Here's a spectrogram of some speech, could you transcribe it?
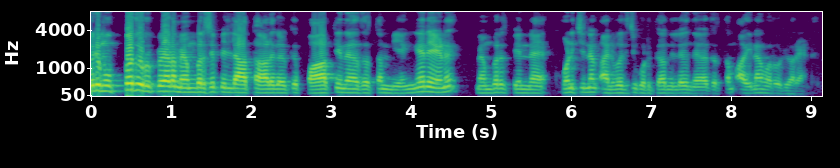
ഒരു മുപ്പത് റുപ്യയുടെ മെമ്പർഷിപ്പ് ഇല്ലാത്ത ആളുകൾക്ക് പാർട്ടി നേതൃത്വം എങ്ങനെയാണ് മെമ്പർ പിന്നെ കോണിച്ചിഹ്നം അനുവദിച്ചു കൊടുക്കുക എന്നുള്ള നേതൃത്വം അതിനാ മറുപടി പറയേണ്ടത്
